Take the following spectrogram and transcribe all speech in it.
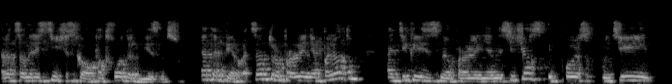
рационалистического подхода к бизнесу. Это первое. Центр управления полетом, антикризисное управление на сейчас и поиск путей,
